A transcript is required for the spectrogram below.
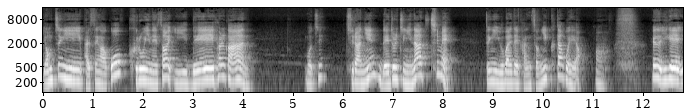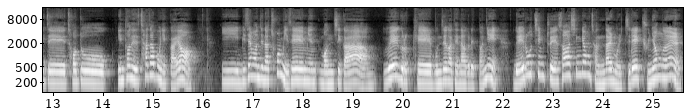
염증이 발생하고 그로 인해서 이 뇌 혈관 뭐지 질환인 뇌졸중이나 치매 등이 유발될 가능성이 크다고 해요. 어. 그래서 이게 이제 저도 인터넷에 찾아보니까요. 이 미세먼지나 초미세먼지가 왜 그렇게 문제가 되나 그랬더니 뇌로 침투해서 신경 전달 물질의 균형을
